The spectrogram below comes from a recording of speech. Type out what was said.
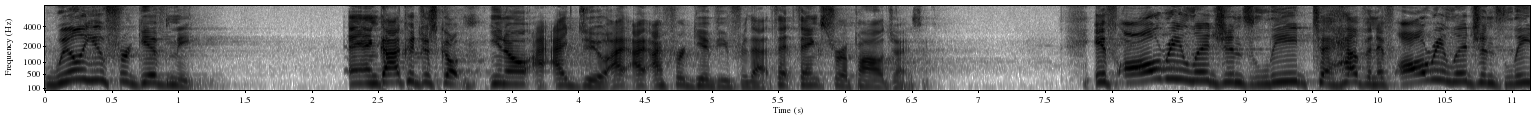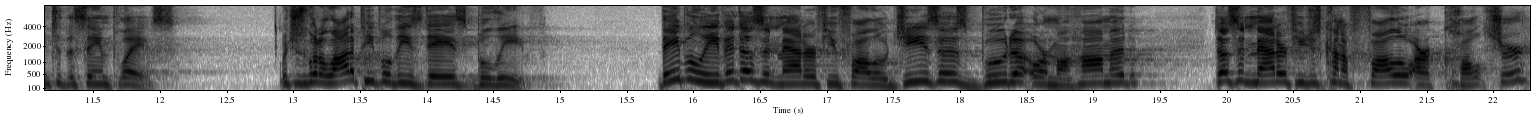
Will you forgive me? And God could just go, you know, I, I do. I, I, forgive you for that. Th- thanks for apologizing. If all religions lead to heaven, if all religions lead to the same place, which is what a lot of people these days believe, they believe it doesn't matter if you follow Jesus, Buddha, or Muhammad. Doesn't matter if you just kind of follow our culture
